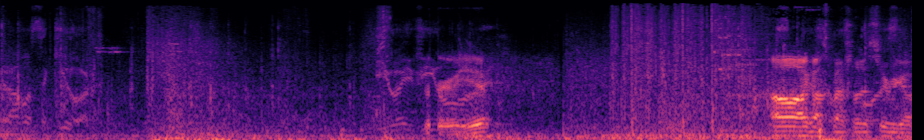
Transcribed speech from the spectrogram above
Bravo secure. UAV Screw online. you. Oh, I got specialist. Here we go.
